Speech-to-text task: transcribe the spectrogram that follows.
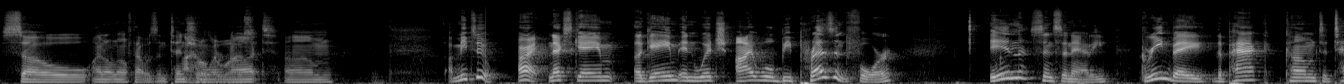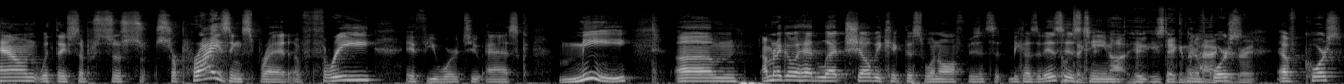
So I don't know if that was intentional or was. not. Um, uh, me too. All right, next game, a game in which I will be present for in Cincinnati. Green Bay, the Pack come to town with a sur- sur- surprising spread of three. If you were to ask me, um, I'm going to go ahead and let Shelby kick this one off because it is his Take- team. uh, he's taking the And of Packers, course, right? of course,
